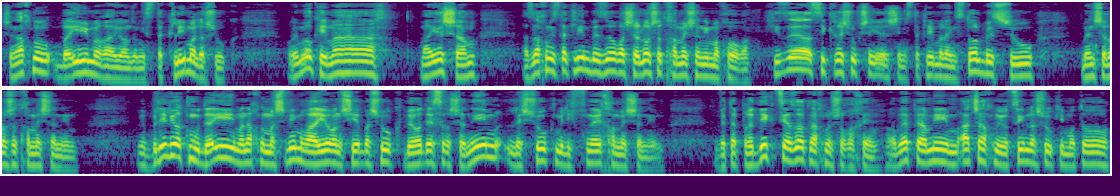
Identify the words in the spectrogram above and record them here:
כשאנחנו באים עם הרעיון ומסתכלים על השוק, אומרים אוקיי, מה, מה יש שם? אז אנחנו מסתכלים באזור השלוש עד חמש שנים אחורה, כי זה הסקרי שוק שיש, שמסתכלים על ה installed base שהוא בין שלוש עד חמש שנים. ובלי להיות מודעים, אנחנו משווים רעיון שיהיה בשוק בעוד עשר שנים לשוק מלפני חמש שנים. ואת ה prediction הזאת אנחנו שוכחים. הרבה פעמים, עד שאנחנו יוצאים לשוק עם אותו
